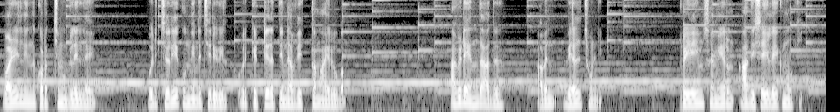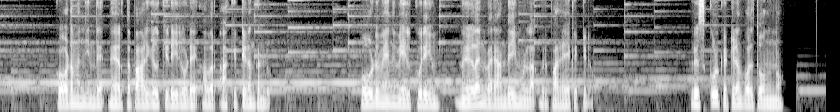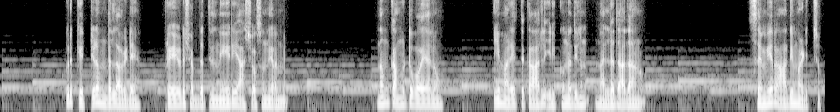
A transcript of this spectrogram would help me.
വഴിയിൽ നിന്ന് കുറച്ച് മുകളിലായി. ഒരു ചെറിയ കുന്നിന്റെ ചെരുവിൽ ഒരു കെട്ടിടത്തിന്റെ അവ്യക്തമായ രൂപം. അവിടെ എന്താ അത്? അവൻ വിരൽ ചൂണ്ടി. പ്രിയയും സമീറും ആ ദിശയിലേക്ക് നോക്കി. കോടമഞ്ഞിന്റെ നേർത്ത പാളികൾക്കിടയിലൂടെ അവർ ആ കെട്ടിടം കണ്ടു. ഓടുമേന് മേൽക്കൂരയും നീളൻ വരാന്തയുമുള്ള ഒരു പഴയ കെട്ടിടം. ഒരു സ്കൂൾ കെട്ടിടം പോലെ തോന്നുന്നു. ഒരു കെട്ടിടം ഉണ്ടല്ലോ അവിടെ. പ്രിയയുടെ ശബ്ദത്തിൽ നേരിയ ആശ്വാസം നിറഞ്ഞു. നമുക്ക് അങ്ങോട്ട് പോയാലോ? ഈ മഴയത്ത് കാറിൽ ഇരിക്കുന്നതിലും നല്ലത് അതാണോ? സമീർ ആദ്യം അടിച്ചു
